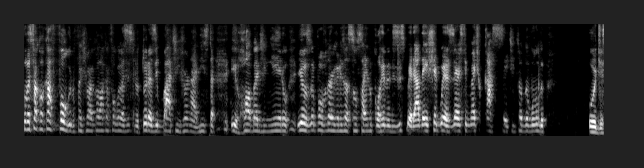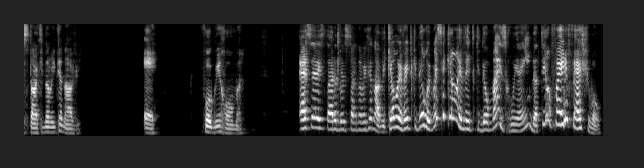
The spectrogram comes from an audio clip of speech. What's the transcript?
começou a colocar fogo no festival, coloca fogo nas estruturas e bate em jornalista e rouba dinheiro e os, o povo da organização saindo correndo desesperado. Aí chega o exército e mete o cacete em todo mundo. O Destock 99 é Fogo em Roma. Essa é a história do Destock 99, que é um evento que deu ruim. Mas você quer um evento que deu mais ruim ainda? Tem o Fire Festival,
